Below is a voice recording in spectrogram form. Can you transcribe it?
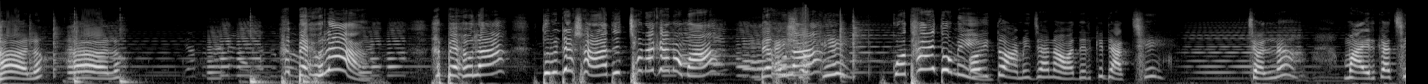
Hello hello. ওই তো আমি জান আমাদেরকে ডাকছে। চল না, মায়ের কাছে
